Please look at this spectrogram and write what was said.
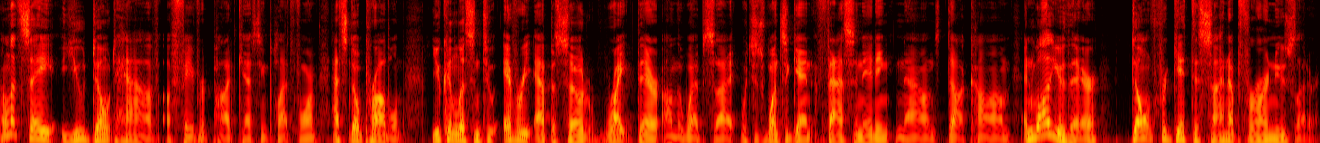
And let's say you don't have a favorite podcasting platform, that's no problem. You can listen to every episode right there on the website, which is once again fascinatingnouns.com. And while you're there, don't forget to sign up for our newsletter.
